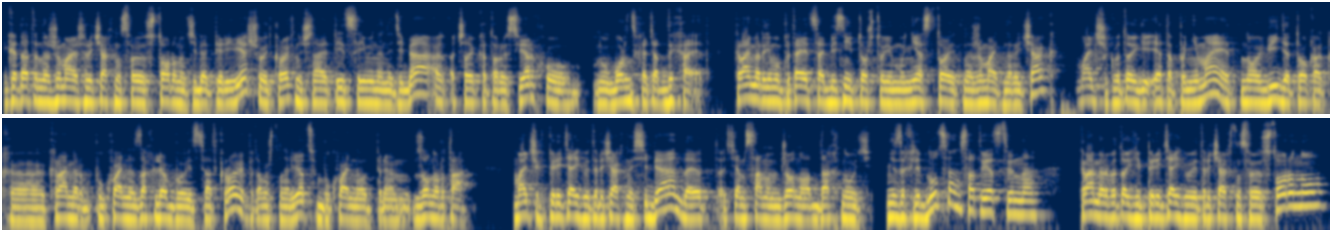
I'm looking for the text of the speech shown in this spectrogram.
И когда ты нажимаешь рычаг на свою сторону, тебя перевешивает, кровь начинает литься именно на тебя, а человек, который сверху, ну, можно сказать, отдыхает. Крамер ему пытается объяснить то, что ему не стоит нажимать на рычаг. Мальчик в итоге это понимает, но видя то, как э, Крамер буквально захлебывается от крови, потому что он льется буквально вот прям в зону рта. Мальчик перетягивает рычаг на себя, дает тем самым Джону отдохнуть, не захлебнуться, соответственно. Крамер в итоге перетягивает рычаг на свою сторону,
